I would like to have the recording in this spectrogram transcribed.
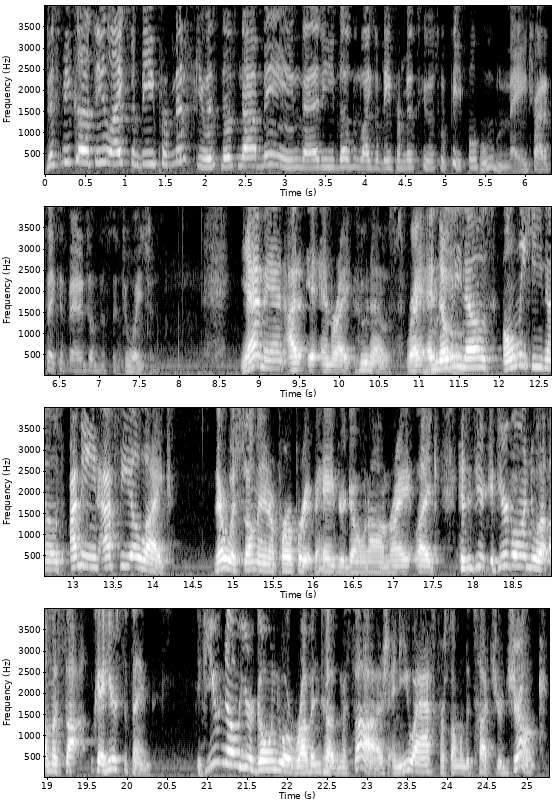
just because he liked to be promiscuous does not mean that he doesn't like to be promiscuous with people who may try to take advantage of the situation. Yeah, man. I, and right, who knows, right? Who and nobody knows? knows. Only he knows. I mean, I feel like there was some inappropriate behavior going on, right? Like, because if you're if you're going to a, a massage, okay, here's the thing: if you know you're going to a rub and tug massage and you ask for someone to touch your junk,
